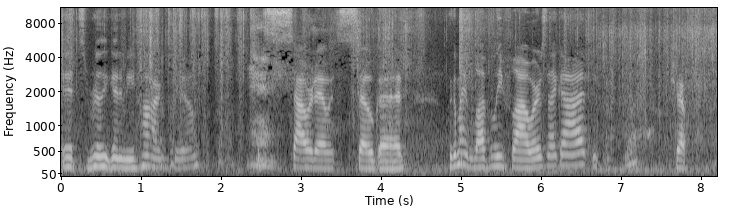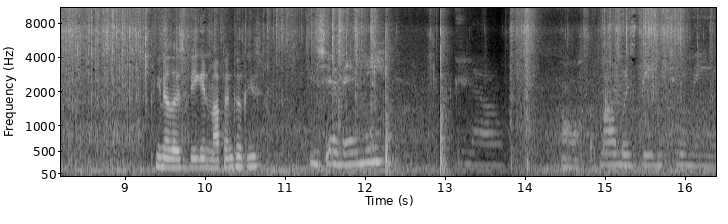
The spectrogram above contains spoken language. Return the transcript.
it's really going to be hard to. It's sourdough, it's so good. Look at my lovely flowers I got. Yep. You know those vegan muffin cookies? You should have any? No. Oh. Mom was being too mean.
